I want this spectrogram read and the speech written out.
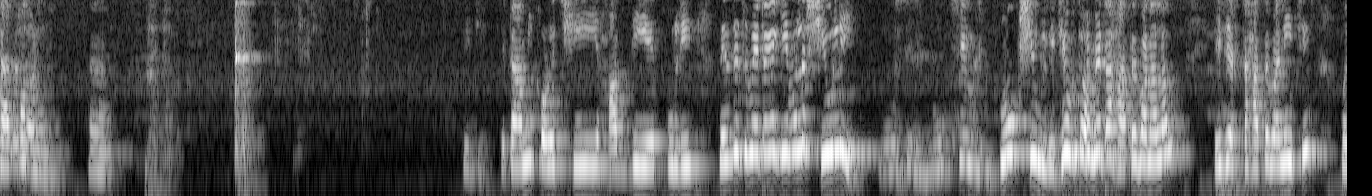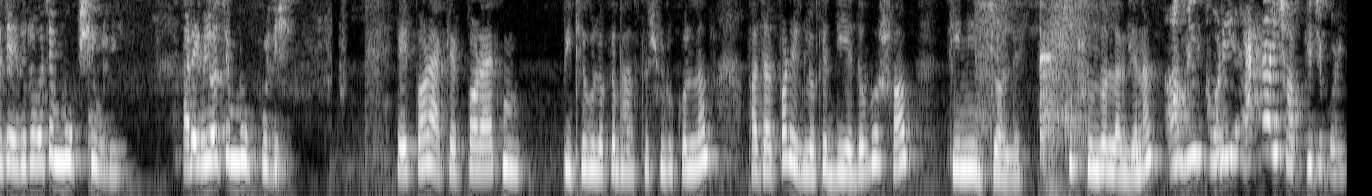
চার পাঁচ হ্যাঁ। এই যে এটা আমি করেছি হাত দিয়ে পুলি। মেজদি তুমি এটাকে কি বলে শিউলি মুখ শিউলি। মুখ শিউলি যেহেতু আমি এটা হাতে বানালাম এই যে একটা হাতে বানিয়েছি বলছে এই দুটো বলছে মুখ শিউলি। আর এগুলো হচ্ছে মুখ পুলি। এরপর একের পর এক পিঠেগুলোকে ভাজতে শুরু করলাম। ভাজার পর এগুলোকে দিয়ে দেবো সব চিনির জলে। খুব সুন্দর লাগছে না? আমি করি একাই সব কিছু করি।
